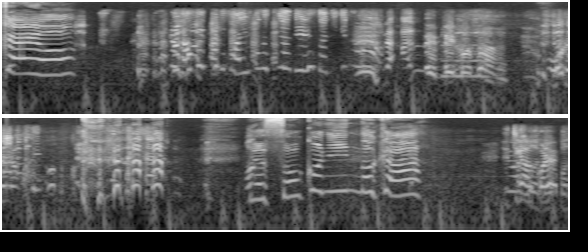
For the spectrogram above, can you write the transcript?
かよさん、今のうちのディレクター聞きたなんでペコさん。俺の。いやそこにいんのか？違うこれ。こ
